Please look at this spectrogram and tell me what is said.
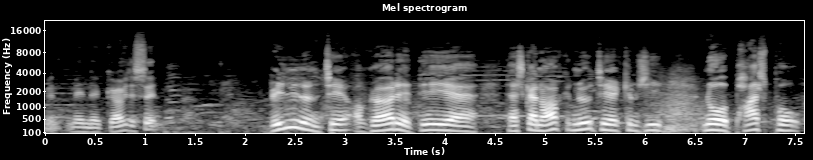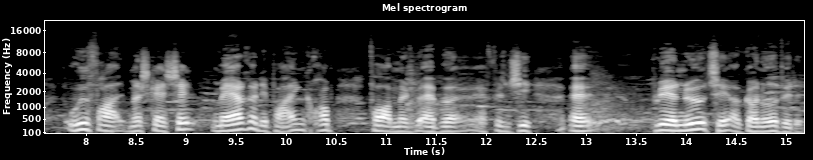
Men, men øh, gør vi det selv? Viljen til at gøre det, det er, der skal nok nødt til kan man sige, noget pres på udefra. Man skal selv mærke det på egen krop, for at man øh, øh, man sige, øh, bliver nødt til at gøre noget ved det.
